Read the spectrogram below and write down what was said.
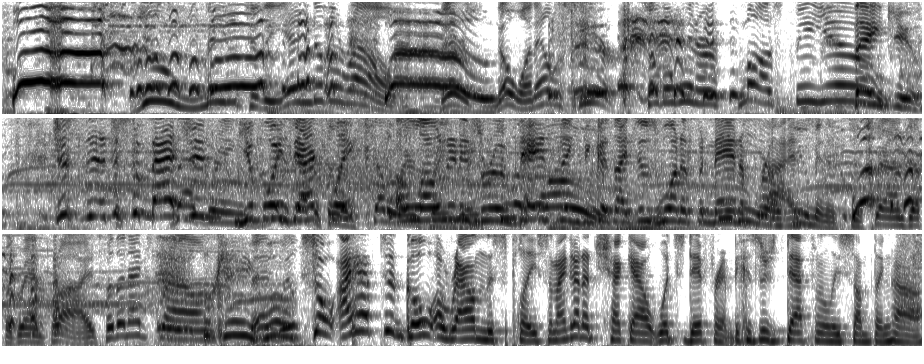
Woo! You made it to the end of the round. There's no one else here, so the winner must be you. Thank you. Just uh, just imagine your boy Dak Blake alone in his room dancing because I just won a banana me a prize. few minutes to scrounge up a grand prize for the next round. Okay, we'll so I have to go around this place and I gotta check out what's different because there's definitely something, huh?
